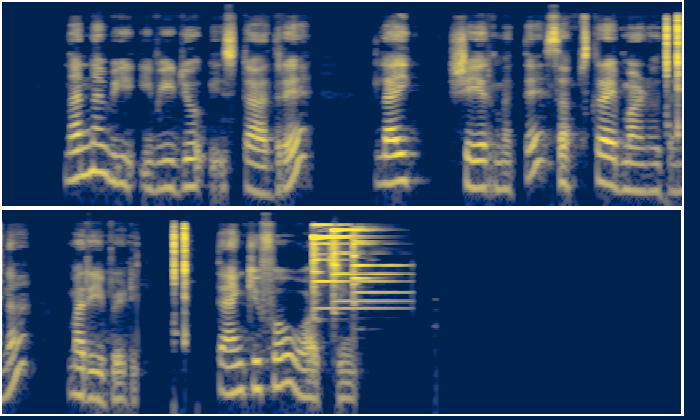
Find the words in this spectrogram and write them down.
ನನ್ನ ವಿ ವಿಡಿಯೋ ಇಷ್ಟ ಆದರೆ ಲೈಕ್, ಶೇರ್ ಮತ್ತು ಸಬ್ಸ್ಕ್ರೈಬ್ ಮಾಡೋದನ್ನು ಮರಿಬೇಡಿ. Thank you for watching.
